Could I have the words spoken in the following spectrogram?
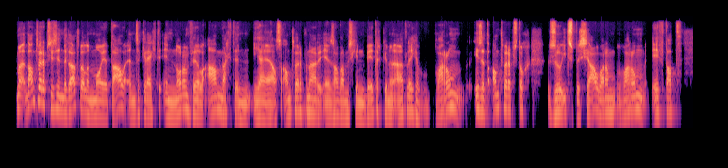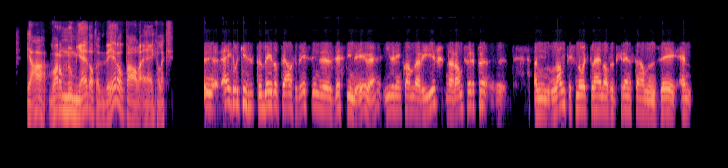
Maar het Antwerps is inderdaad wel een mooie taal en ze krijgt enorm veel aandacht. En jij als Antwerpenaar je zal dat misschien beter kunnen uitleggen. Waarom is het Antwerps toch zoiets speciaal? Waarom, waarom heeft dat, ja, waarom noem jij dat een wereldtaal eigenlijk? Uh, eigenlijk is het een wereldtaal geweest in de 16e eeuw. Hè. Iedereen kwam naar hier, naar Antwerpen. Een land is nooit klein als het grenst aan een zee en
